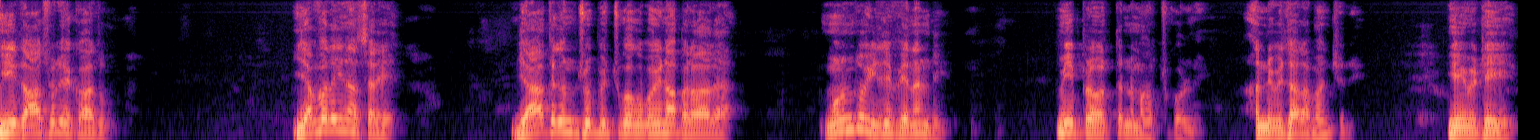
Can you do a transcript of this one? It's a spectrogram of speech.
ఈ రాసులే కాదు. ఎవరైనా సరే జాతకం చూపించుకోకపోయినా పర్వాలే. ముందు ఇది వినండి. మీ ప్రవర్తన మార్చుకోండి. అన్ని విధాలా మంచిది. ఏమిటి?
